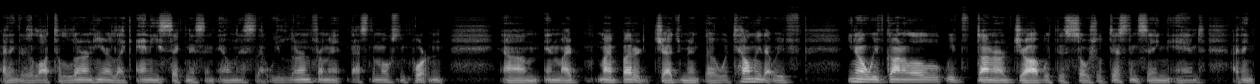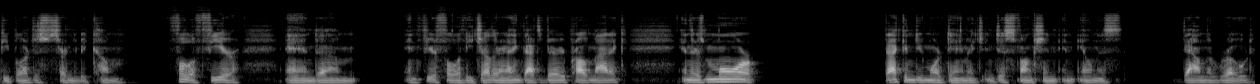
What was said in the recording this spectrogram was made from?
I think there's a lot to learn here, like any sickness and illness that we learn from it. That's the most important. Um, and my, my better judgment, though, would tell me that we've, you know, we've gone a little, we've done our job with this social distancing. And I think people are just starting to become full of fear and, um, and fearful of each other. And I think that's very problematic. And there's more that can do more damage and dysfunction and illness down the road.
